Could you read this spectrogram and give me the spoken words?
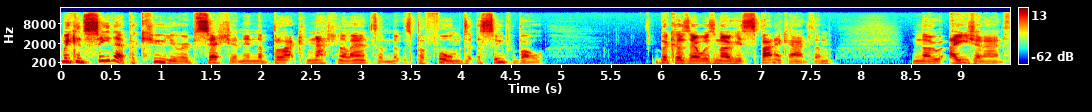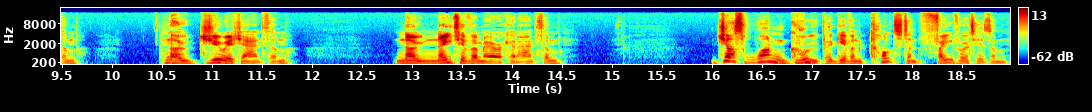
We can see their peculiar obsession in the black national anthem that was performed at the Super Bowl. Because there was no Hispanic anthem, no Asian anthem, no Jewish anthem, no Native American anthem. Just one group are given constant favouritism,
